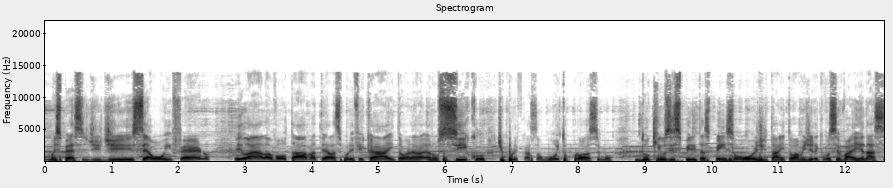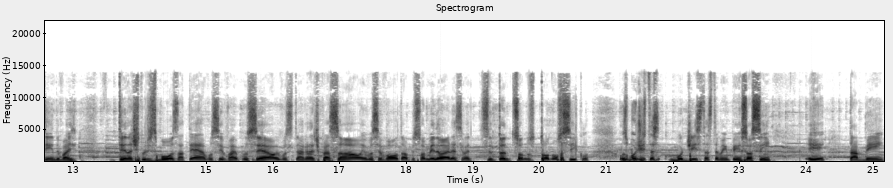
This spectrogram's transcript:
uma espécie de, de céu ou inferno, e lá ela voltava até ela se purificar. Então era, era um ciclo de purificação muito próximo do que os espíritas pensam hoje, tá? Então à medida que você vai renascendo, vai tendo atitudes boas na terra, você vai para o céu e você tem uma gratificação e você volta a pessoa melhor, assim, vai todo, todo um ciclo. Os budistas, budistas também pensam assim e está bem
